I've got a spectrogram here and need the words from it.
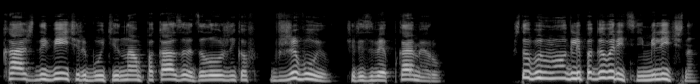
каждый вечер будете нам показывать заложников вживую через веб-камеру, чтобы мы могли поговорить с ними лично.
